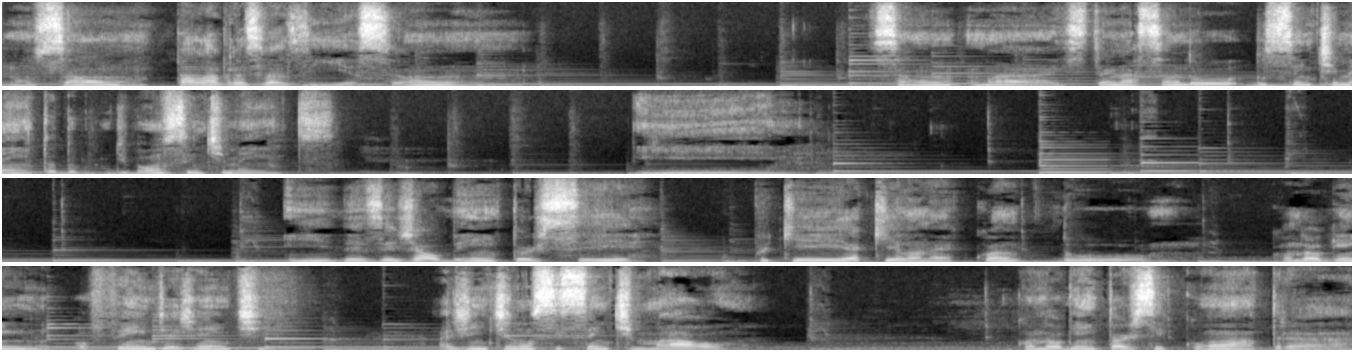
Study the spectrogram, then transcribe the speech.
não são palavras vazias, são são uma externação do, do sentimento, do, de bons sentimentos. E desejar o bem, torcer, porque é aquilo, né? Quando, quando alguém ofende a gente, a gente não se sente mal. quando alguém torce contra,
